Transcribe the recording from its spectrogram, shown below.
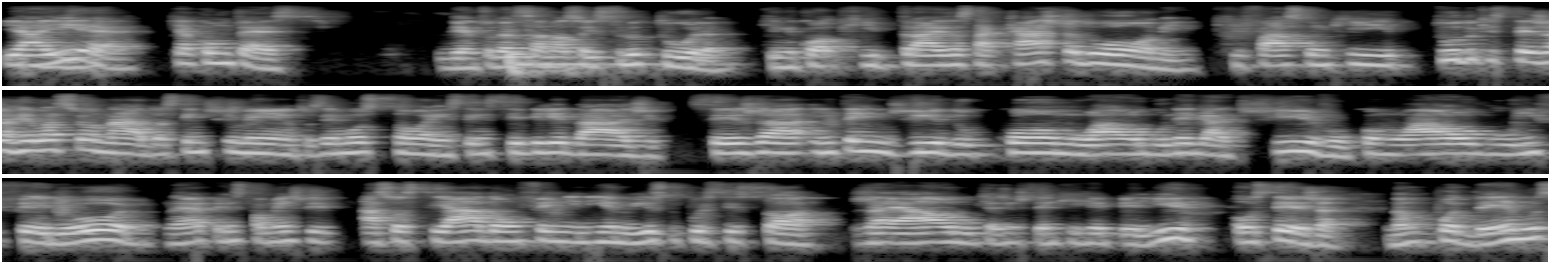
E aí uhum. é que acontece dentro dessa nossa estrutura, que, que traz essa caixa do homem, que faz com que tudo que esteja relacionado a sentimentos, emoções, sensibilidade, seja entendido como algo negativo, como algo inferior, né? principalmente associado a um feminino, isso por si só já é algo que a gente tem que repelir, ou seja, não podemos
